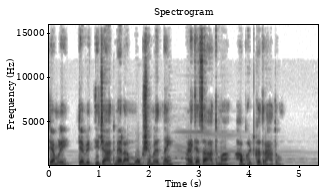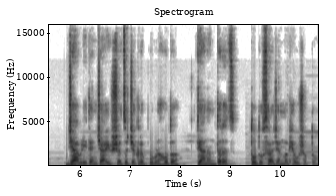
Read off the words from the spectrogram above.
त्यामुळे त्या व्यक्तीच्या आत्म्याला मोक्ष मिळत नाही आणि त्याचा आत्मा हा भटकत राहतो. ज्यावेळी त्यांच्या आयुष्याचं चक्र पूर्ण होतं त्यानंतरच तो दुसरा जन्म घेऊ शकतो.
